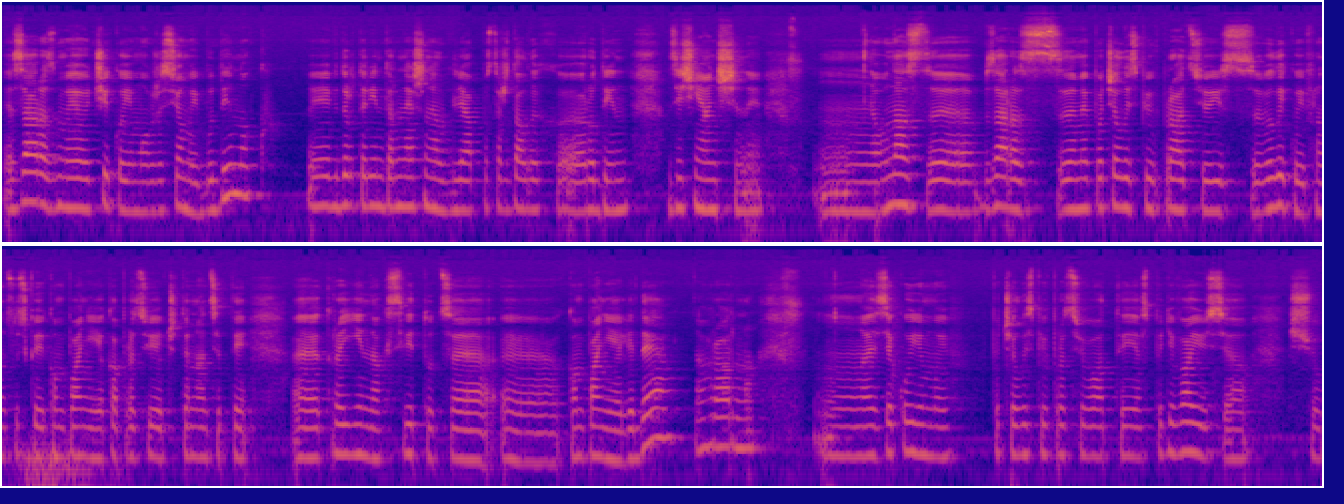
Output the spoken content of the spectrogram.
Зараз ми очікуємо вже сьомий будинок від Rotary International для постраждалих е, родин з Ічнянщини. У нас е, зараз ми почали співпрацю із великою французькою компанією, яка працює в 14 е, країнах світу. Це е, компанія Лідеа аграрна, з якою ми почали співпрацювати. Я сподіваюся, що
